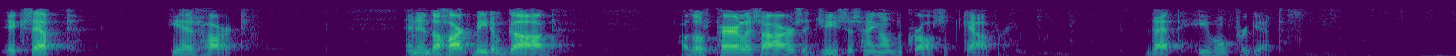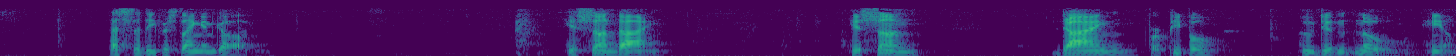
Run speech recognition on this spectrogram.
Except he has heart. And in the heartbeat of God are those perilous hours that Jesus hung on the cross at Calvary. That he won't forget. That's the deepest thing in God. His son dying. His son dying for people who didn't know him,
